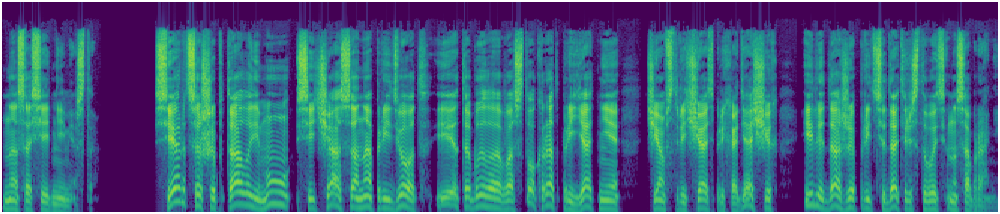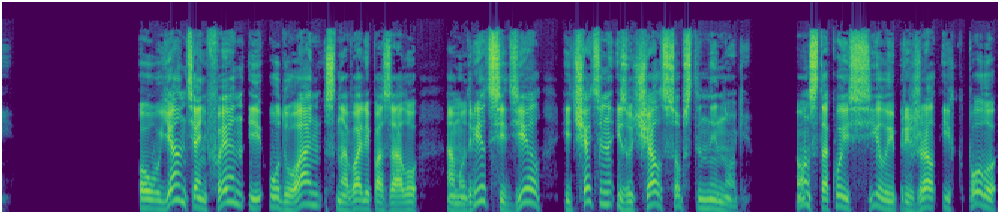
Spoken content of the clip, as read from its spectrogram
на соседнее место. Сердце шептало ему «сейчас она придет», и это было во сто крат приятнее, чем встречать приходящих или даже председательствовать на собрании. Оуян Тяньфэн и Удуань сновали по залу, а мудрец сидел и тщательно изучал собственные ноги. Он с такой силой прижал их к полу,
